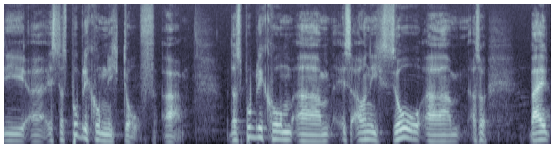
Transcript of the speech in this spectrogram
die, äh, ist das Publikum nicht doof. Äh, das Publikum ist auch nicht so, also bei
